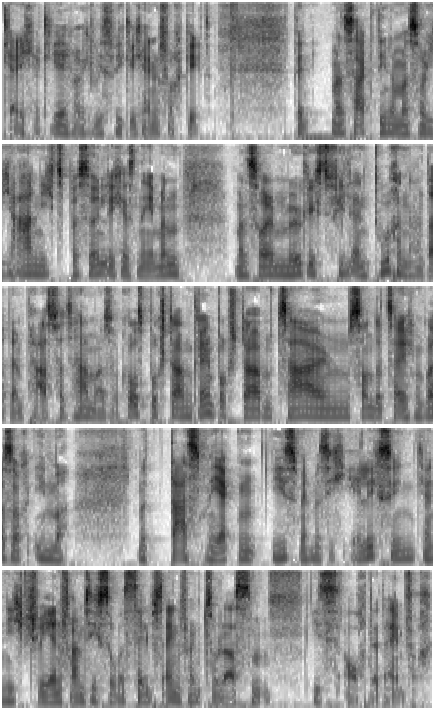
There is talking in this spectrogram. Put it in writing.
gleich erkläre ich euch, wie es wirklich einfach geht. Denn man sagt immer, man soll ja nichts Persönliches nehmen, man soll möglichst viel ein Durcheinander beim Passwort haben, also Großbuchstaben, Kleinbuchstaben, Zahlen, Sonderzeichen, was auch immer. Nur das merken ist, wenn wir sich ehrlich sind, ja nicht schwer und vor allem sich sowas selbst einfallen zu lassen, ist auch nicht einfach.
